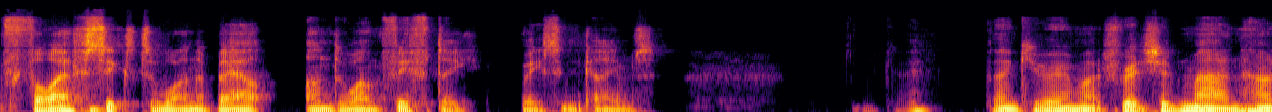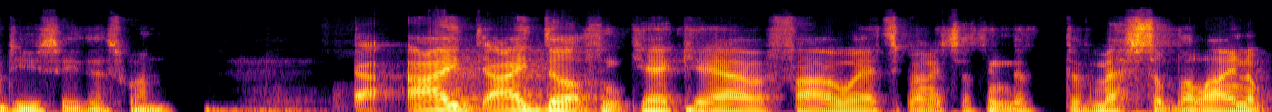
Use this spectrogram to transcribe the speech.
five, six to one about under 150 recent games. Thank you very much, Richard Mann. How do you see this one? I I don't think KKR are far away. To be honest, I think they've they've messed up the lineup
